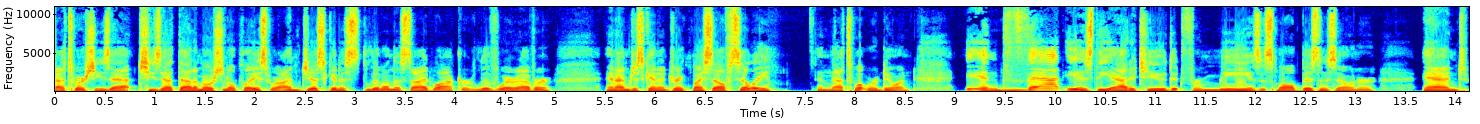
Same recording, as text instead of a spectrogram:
that's where she's at. She's at that emotional place where I'm just going to live on the sidewalk or live wherever, and I'm just going to drink myself silly. And that's what we're doing. And that is the attitude that for me as a small business owner and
